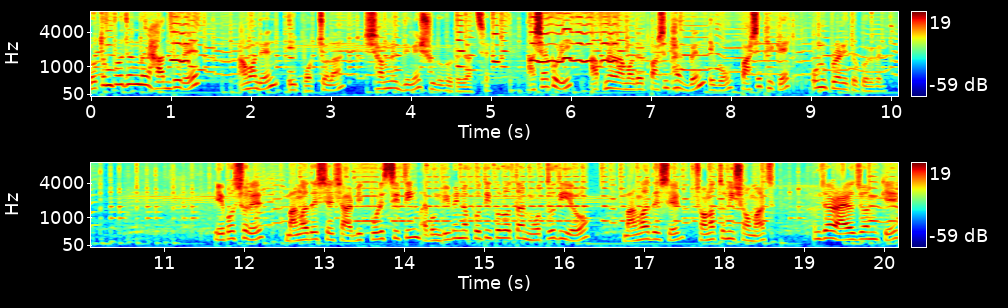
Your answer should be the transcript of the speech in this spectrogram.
নতুন প্রজন্মের হাত ধরে আমাদের এই পথ চলা সামনের দিনে শুরু হতে যাচ্ছে। আশা করি আপনারা আমাদের পাশে থাকবেন এবং পাশে থেকে অনুপ্রাণিত করবেন। এবছরের বাংলাদেশের সার্বিক পরিস্থিতি এবং বিভিন্ন প্রতিকূলতার মধ্য দিয়েও বাংলাদেশের সনাতনী সমাজ পূজার আয়োজনকে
